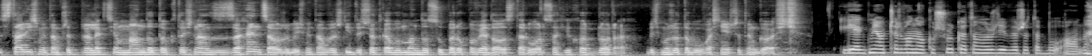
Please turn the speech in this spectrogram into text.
staliśmy tam przed prelekcją Mando, to ktoś nas zachęcał, żebyśmy tam weszli do środka, bo Mando super opowiadał o Star Warsach i horrorach. Być może to był właśnie jeszcze ten gość. Jak miał czerwoną koszulkę, to możliwe, że to był on.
